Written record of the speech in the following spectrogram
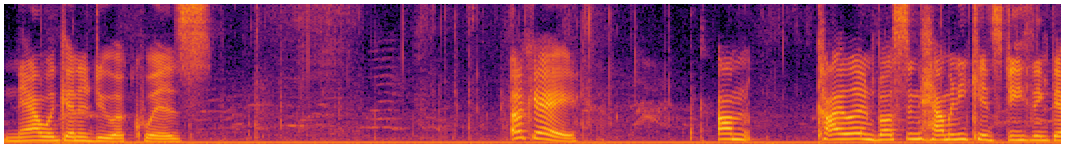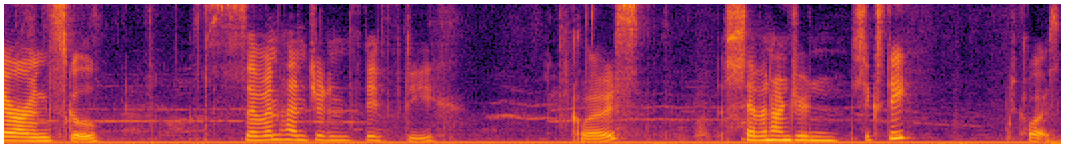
Now we're gonna do a quiz. Okay. Um, Kyla and Boston, how many kids do you think there are in school? 750. Close. 760. Close.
